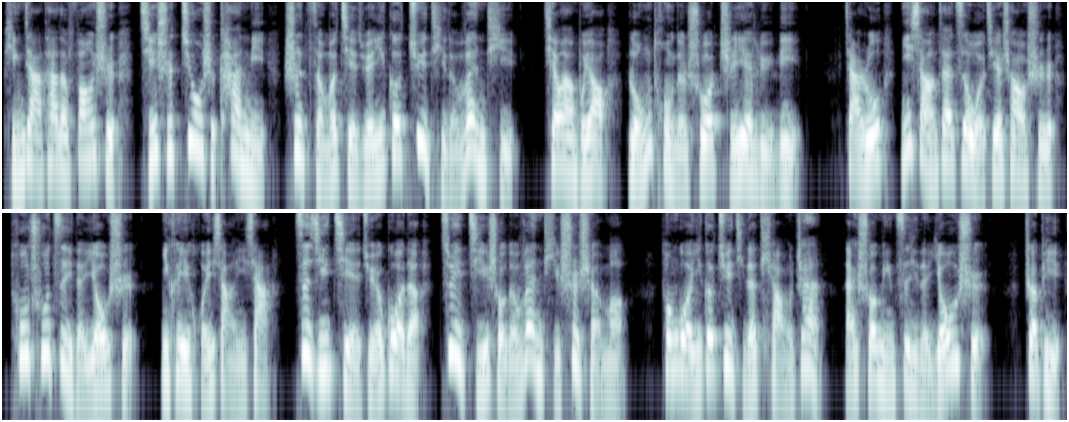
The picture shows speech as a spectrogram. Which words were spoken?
评价它的方式，其实就是看你是怎么解决一个具体的问题。千万不要笼统的说职业履历。假如你想在自我介绍时突出自己的优势，你可以回想一下自己解决过的最棘手的问题是什么，通过一个具体的挑战来说明自己的优势，这比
